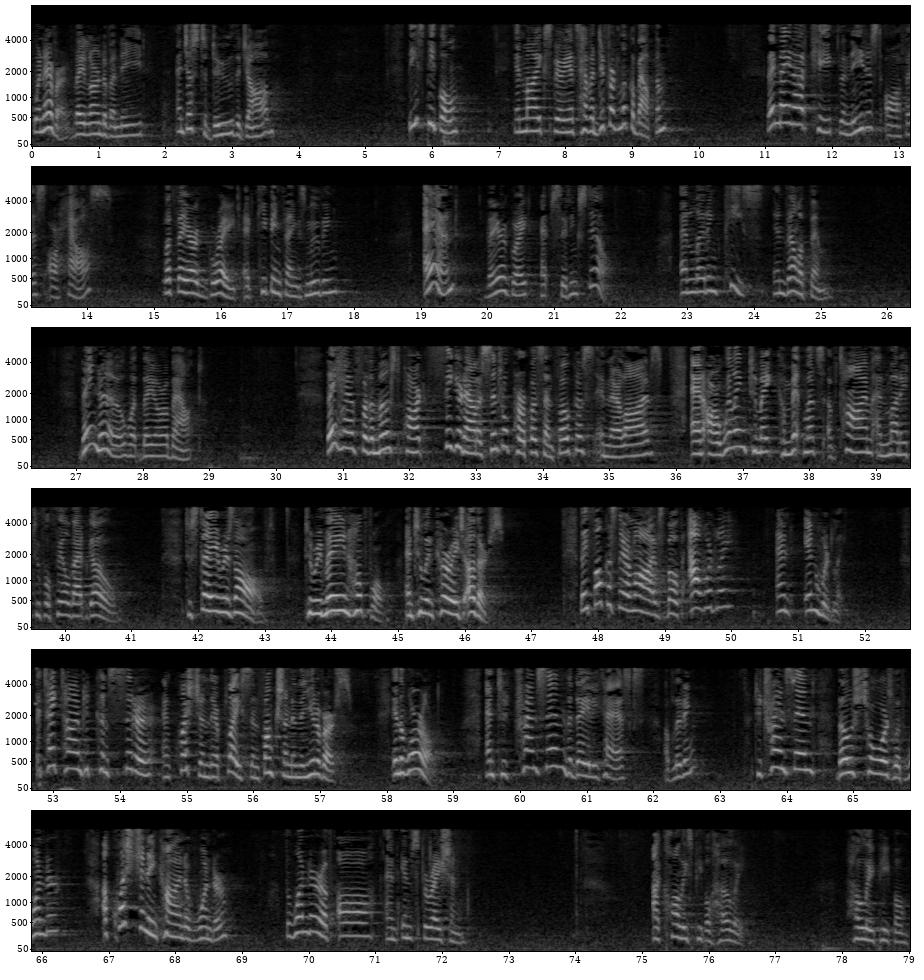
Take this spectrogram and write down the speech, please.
whenever they learned of a need and just to do the job. These people, in my experience, have a different look about them. They may not keep the neatest office or house, but they are great at keeping things moving and they are great at sitting still and letting peace envelop them. They know what they are about. They have, for the most part, figured out a central purpose and focus in their lives and are willing to make commitments of time and money to fulfill that goal. To stay resolved, to remain hopeful, and to encourage others. They focus their lives both outwardly and inwardly. They take time to consider and question their place and function in the universe, in the world, and to transcend the daily tasks of living, to transcend those chores with wonder, a questioning kind of wonder, the wonder of awe and inspiration. I call these people holy holy people.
